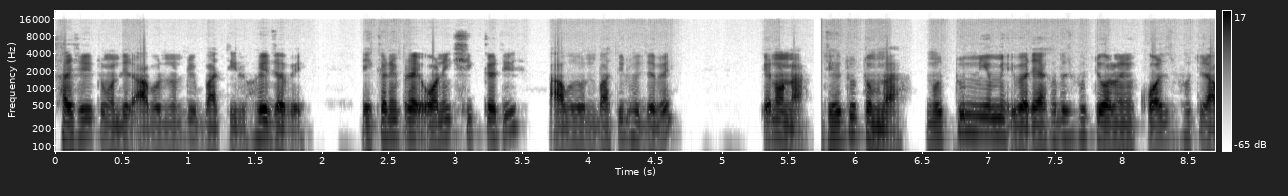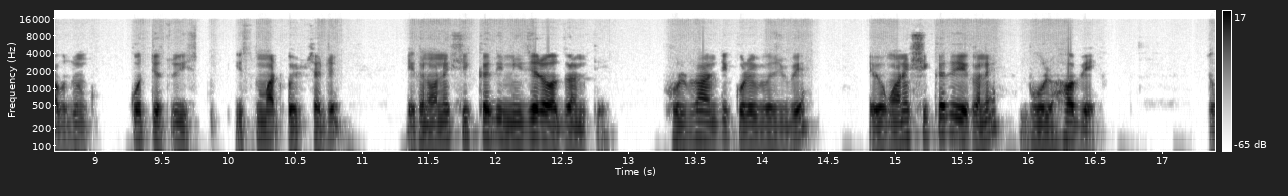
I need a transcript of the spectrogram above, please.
সাথে তোমাদের আবেদনটি বাতিল হয়ে যাবে। এখানে প্রায় অনেক শিক্ষার্থীর আবেদন বাতিল হয়ে যাবে। কেননা, যেহেতু তোমরা নতুন নিয়মে এবার একাদশ ভর্তি অনলাইনে কলেজ ভর্তির আবেদন করতেছো স্মার্ট ওয়েবসাইটে এখানে অনেক শিক্ষার্থী নিজের অজান্তে ভুলভ্রান্তি করে বসবে এবং অনেক শিক্ষার্থী এখানে ভুল হবে। তো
